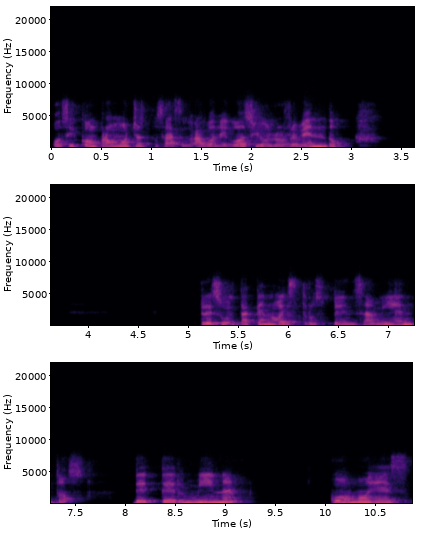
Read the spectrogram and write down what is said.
O si compro muchos, pues hago negocio, los revendo. Resulta que nuestros pensamientos determinan cómo es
